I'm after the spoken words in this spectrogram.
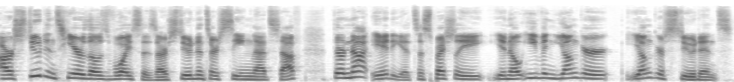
our students hear those voices. Our students are seeing that stuff. They're not idiots especially you know even younger younger students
